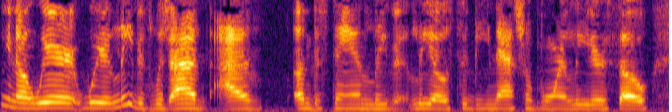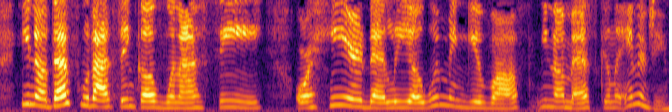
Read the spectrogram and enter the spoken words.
you know we're we're leaders which i i understand leos to be natural born leaders so you know that's what i think of when i see or hear that leo women give off you know masculine energy.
